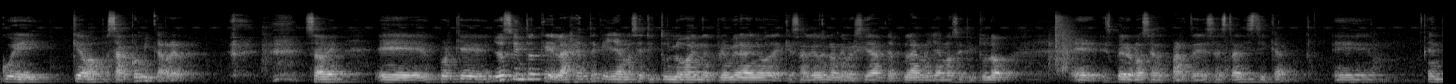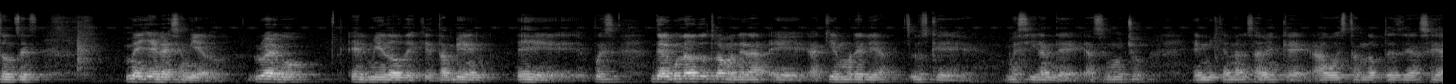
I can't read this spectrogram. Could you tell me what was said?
güey, ¿qué va a pasar con mi carrera? ¿Saben? Eh, porque yo siento que la gente que ya no se tituló en el primer año de que salió de la universidad de plano ya no se tituló, eh, espero no ser parte de esa estadística. Eh, entonces, me llega ese miedo. Luego, el miedo de que también, eh, pues, de alguna u otra manera, aquí en Morelia, los que me sigan de hace mucho en mi canal saben que hago stand-up desde hace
